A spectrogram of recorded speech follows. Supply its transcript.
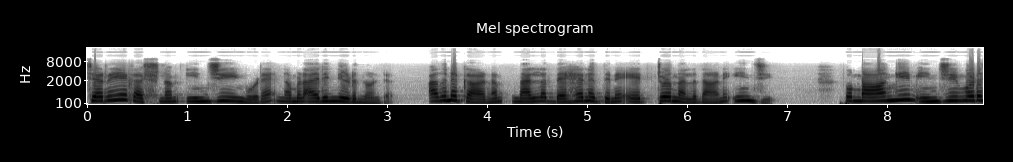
ചെറിയ കഷ്ണം ഇഞ്ചിയും കൂടെ നമ്മൾ അരിഞ്ഞിടുന്നുണ്ട്. അതിന് കാരണം നല്ല ദഹനത്തിന് ഏറ്റവും നല്ലതാണ് ഇഞ്ചി. അപ്പോൾ മാങ്ങയും ഇഞ്ചിയും കൂടെ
